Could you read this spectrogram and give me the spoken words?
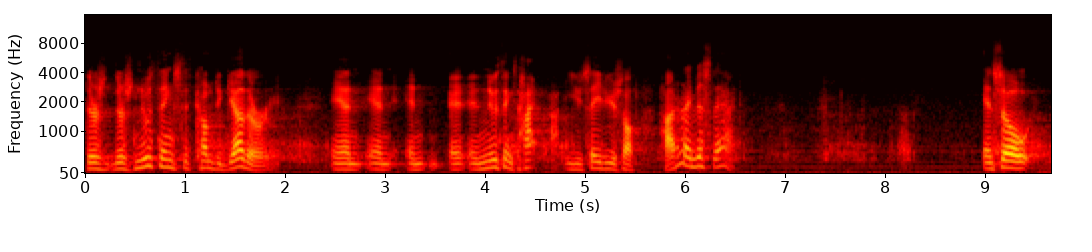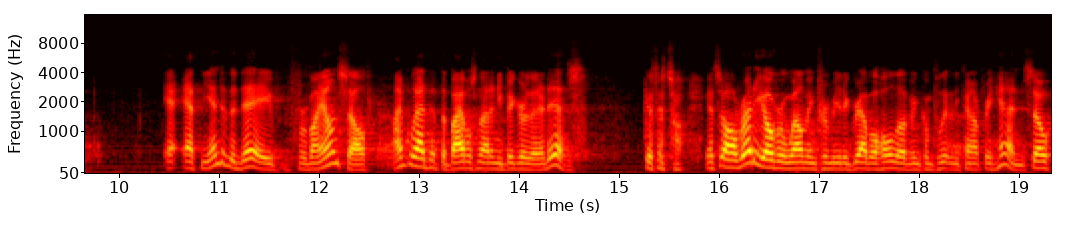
there's, there's new things that come together and, and, and, and, new things. You say to yourself, how did I miss that? And so, at the end of the day, for my own self, I'm glad that the Bible's not any bigger than it is, because it's, it's already overwhelming for me to grab a hold of and completely comprehend. So,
